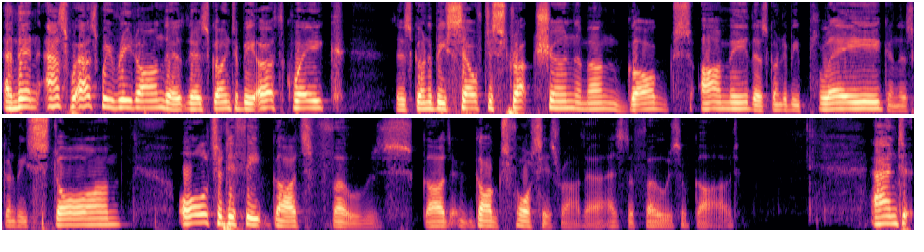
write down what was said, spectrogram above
And then as, as we read on, there, there's going to be earthquake, there's going to be self-destruction among Gog's army, there's going to be plague, and there's going to be storm, all to defeat God's foes, God, Gog's forces, rather, as the foes of God. And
